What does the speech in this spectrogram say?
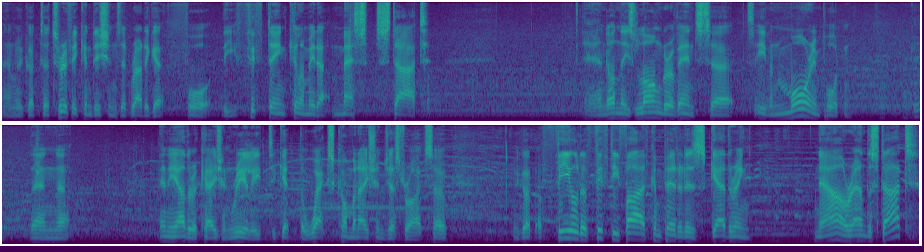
And we've got uh, terrific conditions at Raduga for the 15 kilometre mass start. And on these longer events, uh, it's even more important okay. than uh, any other occasion, really, to get the wax combination just right. So we've got a field of 55 competitors gathering now around the start.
